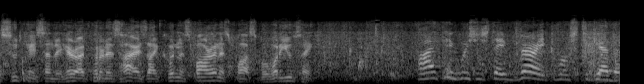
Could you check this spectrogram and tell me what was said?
A suitcase under here, I'd put it as high as I could and as far in as possible. What do you think? I think we should stay very close together.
